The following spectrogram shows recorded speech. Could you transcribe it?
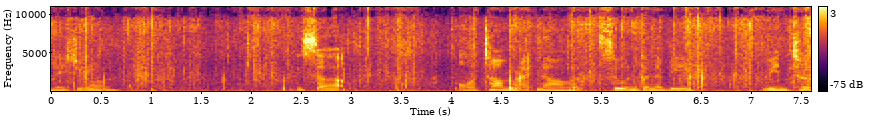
natural. It's uh, autumn right now, but soon gonna be winter.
